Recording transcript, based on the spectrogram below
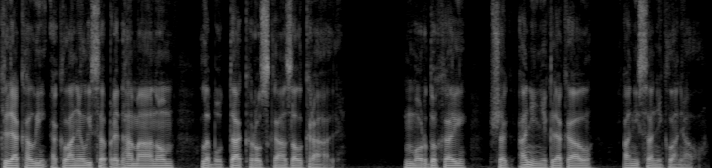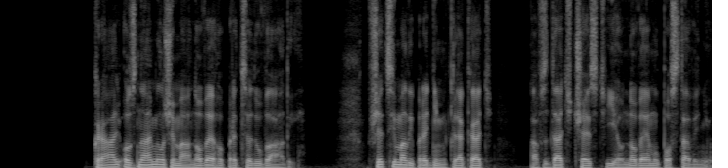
kľakali a klaňali sa pred Hamánom, lebo tak rozkázal kráľ. Mordochaj však ani nekľakal, ani sa neklaňal. Kráľ oznámil, že má nového predsedu vlády – Všetci mali pred ním kľakať a vzdať česť jeho novému postaveniu.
